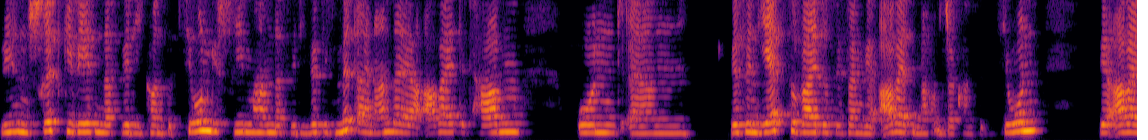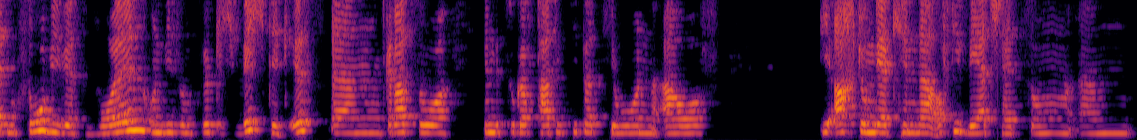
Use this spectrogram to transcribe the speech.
riesen Schritt gewesen, dass wir die Konzeption geschrieben haben, dass wir die wirklich miteinander erarbeitet haben. Und ähm, wir sind jetzt so weit, dass wir sagen, wir arbeiten nach unserer Konzeption. Wir arbeiten so, wie wir es wollen und wie es uns wirklich wichtig ist. Ähm, Gerade so in Bezug auf Partizipation, auf die Achtung der Kinder, auf die Wertschätzung, ähm,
